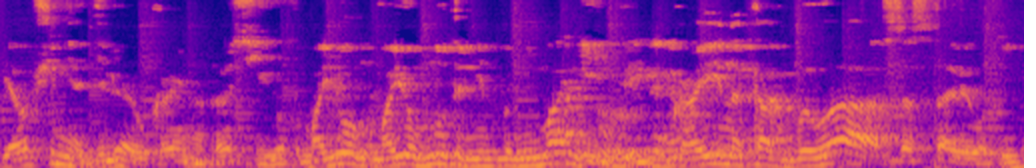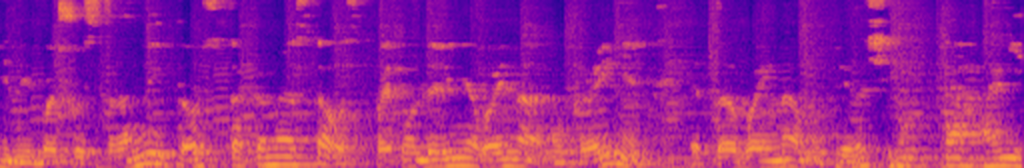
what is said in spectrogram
Я вообще не отделяю Украину от России. Вот в моем, в моем внутреннем понимании Украина как была в составе вот единой большой страны, то так она и осталась. Поэтому для меня война на Украине – это война внутри России. Да, они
